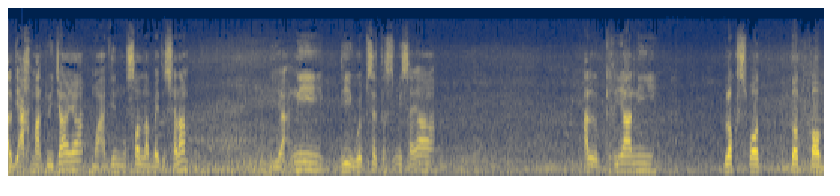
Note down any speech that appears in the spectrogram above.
Aldi Ahmad Wijaya Muadzin Musalla Baitul Salam. Yakni di website resmi saya Al Kriani blogspot.com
